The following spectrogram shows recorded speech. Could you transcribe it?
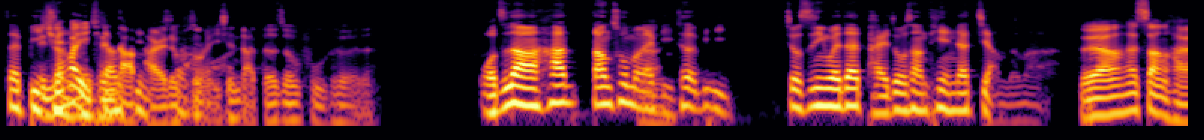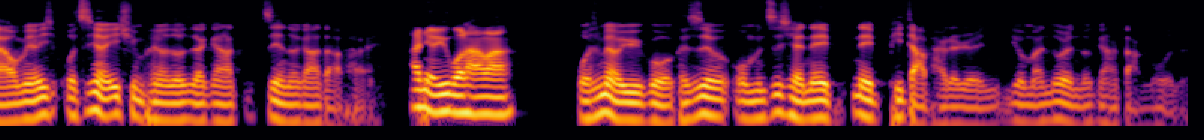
在币圈他以前打牌的嘛，以前打德州扑克的。我知道他当初买比特币，就是因为在牌桌上听人家讲的嘛。对啊，在上海，我们有我之前有一群朋友都是在跟他，之前都跟他打牌。啊，你有遇过他吗？我是没有遇过，可是我们之前那那批打牌的人，有蛮多人都跟他打过的。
